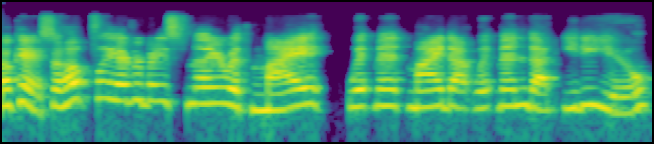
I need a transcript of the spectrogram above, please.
Okay, so hopefully everybody's familiar with my Whitman, my.whitman.edu.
